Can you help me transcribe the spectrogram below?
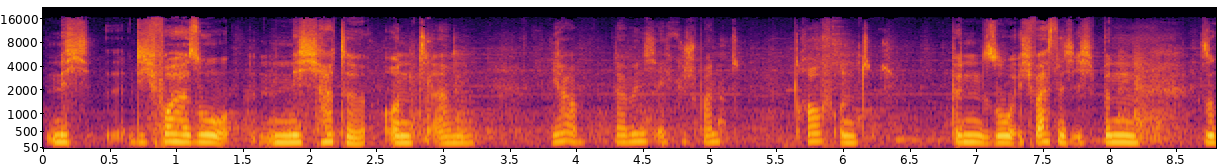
nicht, die ich vorher so nicht hatte. Und ähm, ja, da bin ich echt gespannt drauf und bin so, ich weiß nicht, ich bin so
